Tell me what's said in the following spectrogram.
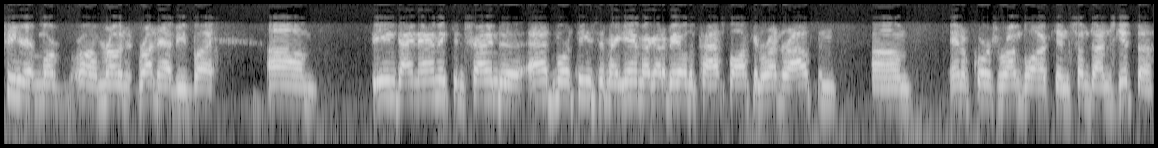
seeing it more um, run run heavy, but um, being dynamic and trying to add more things to my game, I got to be able to pass block and run routes and um, and of course run block and sometimes get the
